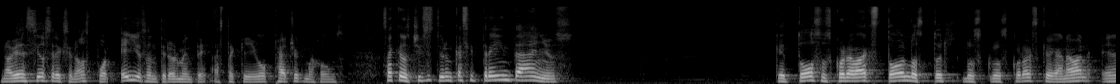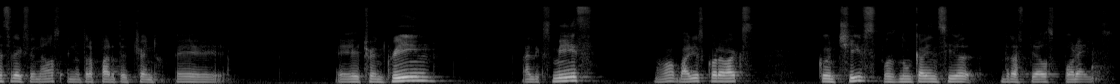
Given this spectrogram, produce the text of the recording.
no habían sido seleccionados por ellos anteriormente hasta que llegó Patrick Mahomes. O sea que los Chiefs estuvieron casi 30 años que todos sus quarterbacks, todos los, los, los quarterbacks que ganaban eran seleccionados en otra parte. Trent, eh, eh, Trent Green, Alex Smith, varios quarterbacks con Chiefs, pues nunca habían sido drafteados por ellos.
